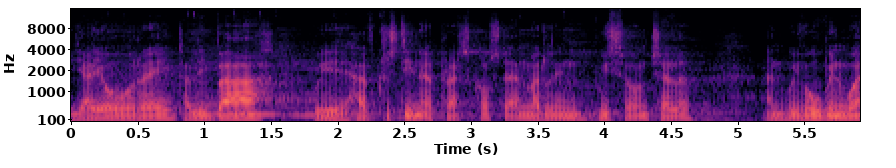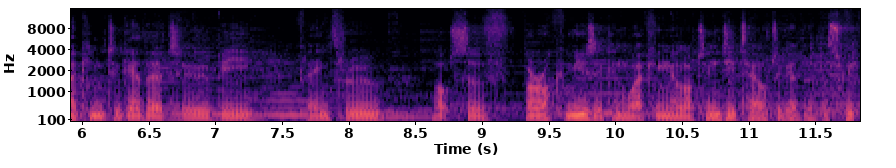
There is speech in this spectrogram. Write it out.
Yaoré Talibart, we have Cristina Prats Costa and Madeleine Bouissou on cello and we've all been working together to be playing through lots of Baroque music and working a lot in detail together this week.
